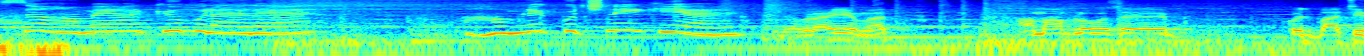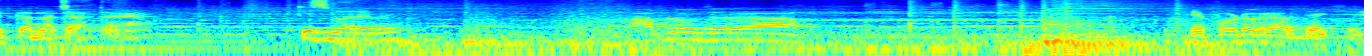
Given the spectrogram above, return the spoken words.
सर हमें यहाँ क्यों बुलाया गया है? हमने कुछ नहीं किया है। घबराइए मत। हम आप लोगों से कुछ बातचीत करना चाहते हैं। किस बारे में? आप लोग जरा ये फोटोग्राफ देखिए।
